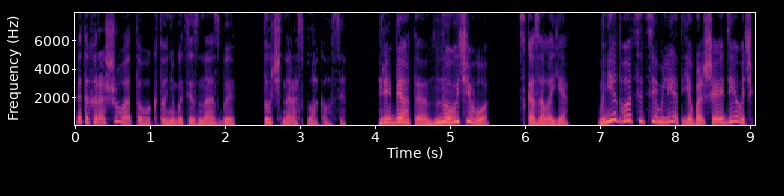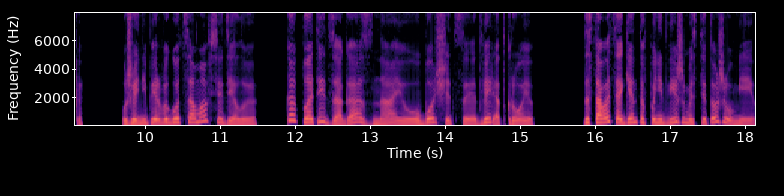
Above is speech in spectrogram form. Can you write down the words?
Это хорошо, а то кто-нибудь из нас бы точно расплакался. «Ребята, ну вы чего?» — сказала я. «Мне 27 лет, я большая девочка. Уже не первый год сама все делаю. Как платить за газ, знаю, уборщицы, дверь открою. Доставать агентов по недвижимости тоже умею.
